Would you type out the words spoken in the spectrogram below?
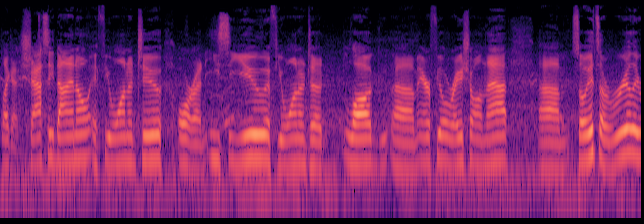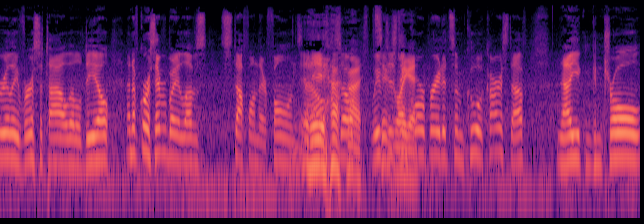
like a chassis dyno if you wanted to, or an ECU if you wanted to log um, air fuel ratio on that. Um, so it's a really, really versatile little deal. And of course, everybody loves stuff on their phones now. Yeah, so we've seems just like it. incorporated some cool car stuff. Now you can control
